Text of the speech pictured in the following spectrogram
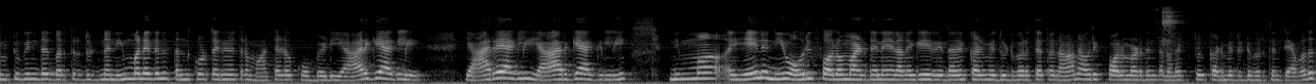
ಯೂಟ್ಯೂಬಿಂದ ಬರ್ತಿರೋ ದುಡ್ಡನ್ನ ನಿಮ್ಮ ಮನೆಯದನ್ನು ತಂದು ಕೊಡ್ತಾ ಇರೋ ಹತ್ರ ಮಾತಾಡೋಕೆ ಹೋಗಬೇಡಿ. ಯಾರಿಗೇ ಆಗಲಿ, ಯಾರೇ ಆಗಲಿ, ಯಾರಿಗೇ ಆಗಲಿ, ನಿಮ್ಮ ಏನು ನೀವು ಅವ್ರಿಗೆ ಫಾಲೋ ಮಾಡ್ದೇನೆ ನನಗೆ ನನಗೆ ಕಡಿಮೆ ದುಡ್ಡು ಬರುತ್ತೆ ಅಥವಾ ನಾನು ಅವ್ರಿಗೆ ಫಾಲೋ ಮಾಡಿದೆ ಅಂತ ನನಗೆ ಕಡಿಮೆ ದುಡ್ಡು ಬರುತ್ತೆ ಅಂತ ಯಾವುದೋ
